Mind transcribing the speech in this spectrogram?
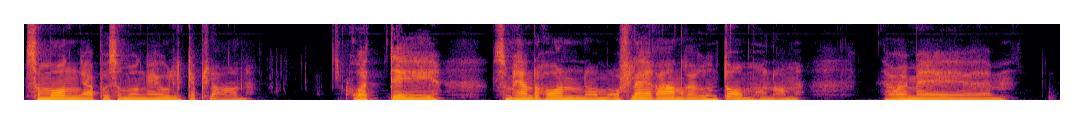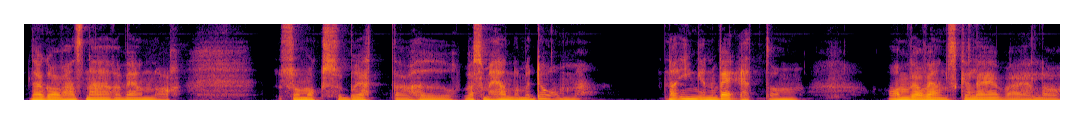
så många på så många olika plan. Och att det som hände honom och flera andra runt om honom. Jag är med eh, några av hans nära vänner som också berättar hur, vad som händer med dem. När ingen vet om, om vår vän ska leva eller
